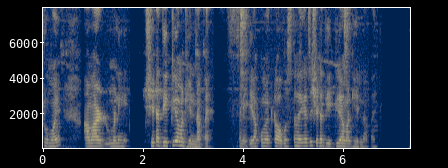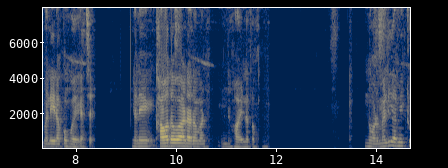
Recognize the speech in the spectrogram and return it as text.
সময় আমার মানে সেটা দেখলে আমার ঘেন্না পায়। মানে এরকম একটা অবস্থা হয়ে গেছে, সেটা দেখলে আমার ঘেন্না পায়। মানে এরকম হয়ে গেছে। মানে খাওয়া দাওয়া আর আর আমার হয় না তখন। নর্মালি আমি একটু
